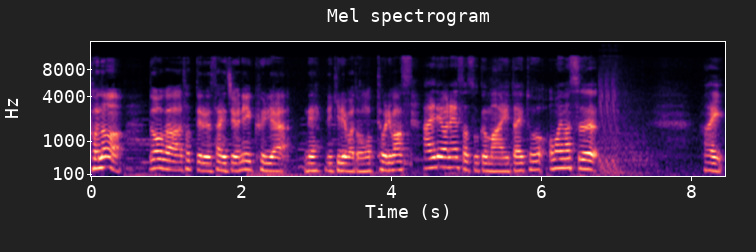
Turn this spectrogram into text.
この動画撮ってる最中にクリアね、できればと思っております。はい、ではね、早速参りたいと思います。はい。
